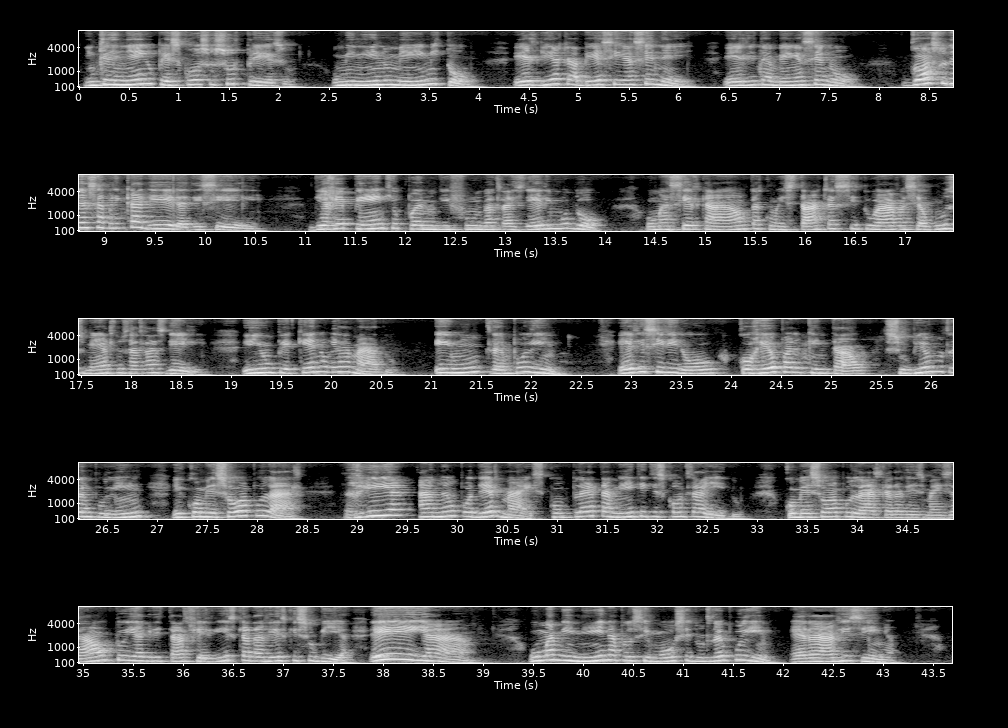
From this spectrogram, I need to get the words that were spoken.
Inclinei o pescoço surpreso. O menino me imitou. Ergui a cabeça e acenei. Ele também acenou. Gosto dessa brincadeira, disse ele. De repente, o pano de fundo atrás dele mudou. Uma cerca alta com estacas situava-se alguns metros atrás dele, e um pequeno gramado e um trampolim. Ele se virou, correu para o quintal, subiu no trampolim e começou a pular. Ria a não poder mais, completamente descontraído. Começou a pular cada vez mais alto e a gritar feliz cada vez que subia. Eia! Uma menina aproximou-se do trampolim. Era a vizinha.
